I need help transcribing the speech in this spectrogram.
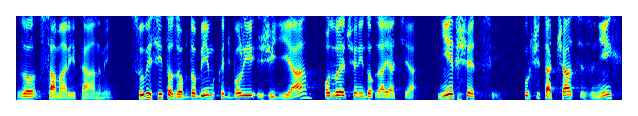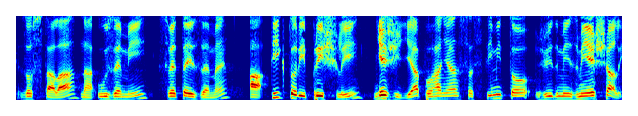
so Samaritánmi? Súvisí to s obdobím, keď boli Židia odvlečení do zajatia. Nie všetci. Určitá časť z nich zostala na území Svetej Zeme a tí, ktorí prišli, nežidia, pohania sa s týmito Židmi zmiešali.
